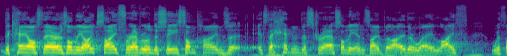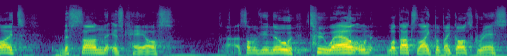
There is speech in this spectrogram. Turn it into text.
the chaos there is on the outside for everyone to see, sometimes it's the hidden distress on the inside, but either way, life without the sun is chaos. Uh, some of you know too well what that's like, but by God's grace,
